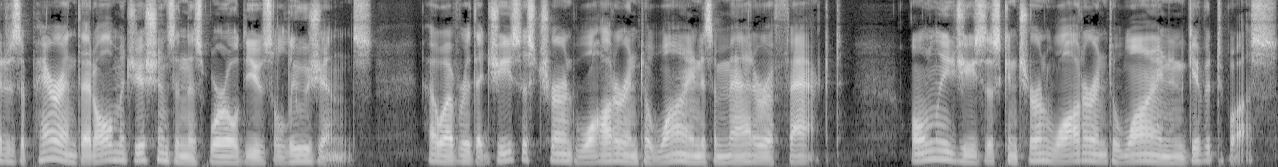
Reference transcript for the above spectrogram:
It is apparent that all magicians in this world use illusions. However, that Jesus churned water into wine is a matter of fact. Only Jesus can turn water into wine and give it to us.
